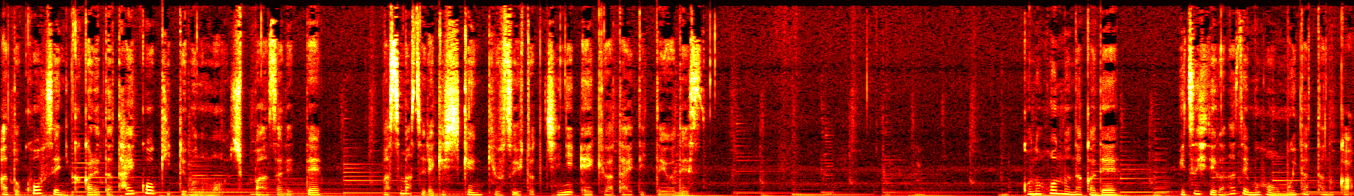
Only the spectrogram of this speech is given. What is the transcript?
あと後世に書かれた「太閤記」というものも出版されてますます歴史研究をする人たちに影響を与えていったようです。この本の中で光秀がなぜ謀反を思い立ったのか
